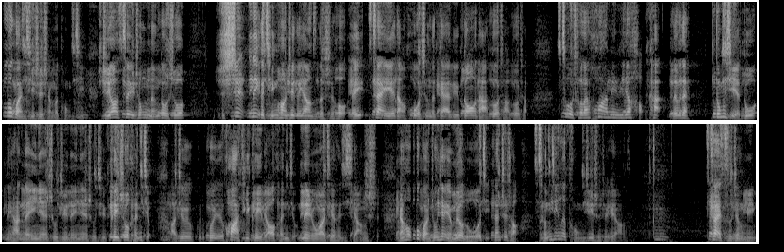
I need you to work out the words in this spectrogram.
不管其实什么统计，只要最终能够说，是那个情况这个样子的时候，哎，在野党获胜的概率高达多少多少，做出来画面比较好看，对不对？东西也多，你看哪一年数据，哪一年数据，可以说很久啊，就会话题可以聊很久，内容而且很详实。然后不管中间有没有逻辑，但至少曾经的统计是这个样子。嗯，再次证明，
